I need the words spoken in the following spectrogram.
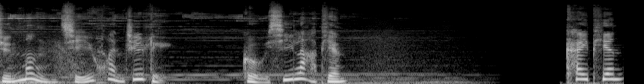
寻梦奇幻之旅》古希腊篇开篇：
